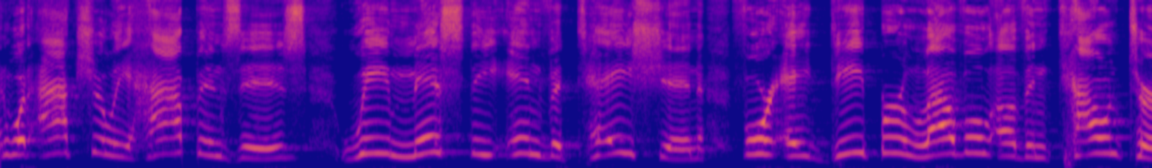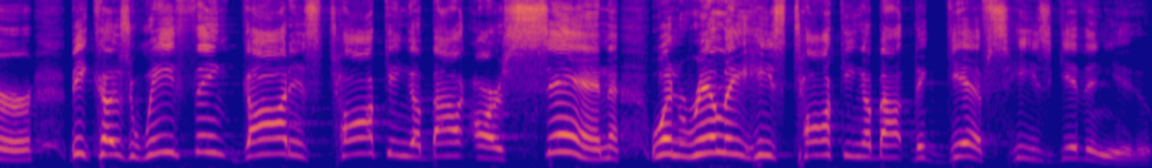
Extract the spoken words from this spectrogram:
And what actually happens is we miss the invitation for a deeper level of encounter because we think God is talking about our sin when really He's talking about the gifts He's given you.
